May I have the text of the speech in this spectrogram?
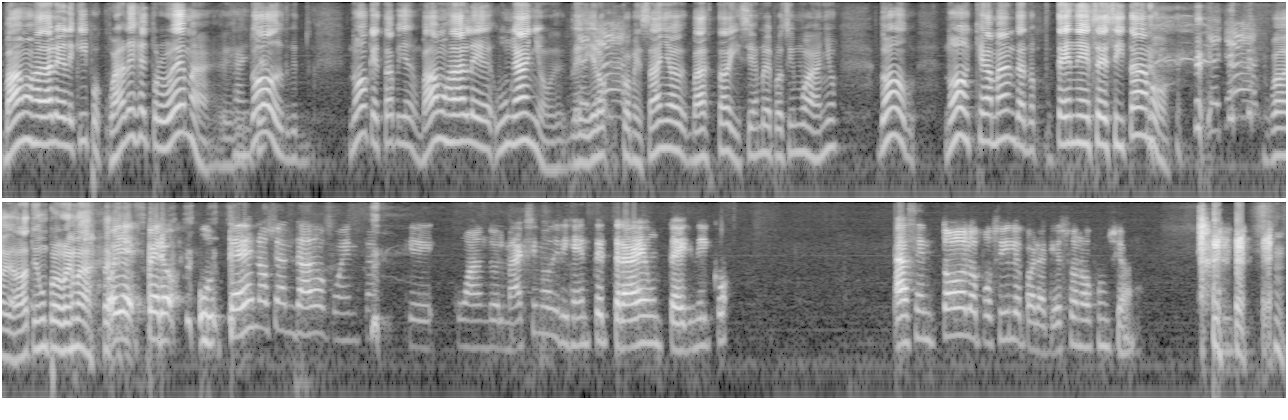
Vamos a darle el equipo. ¿Cuál es el problema? No, no, que está bien. Vamos a darle un año. Le dieron comezaña, va hasta diciembre del próximo año. No, no, que Amanda, te necesitamos. ahora tiene un problema. Oye, pero ustedes no se han dado cuenta que cuando el máximo dirigente trae un técnico, hacen todo lo posible para que eso no funcione.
